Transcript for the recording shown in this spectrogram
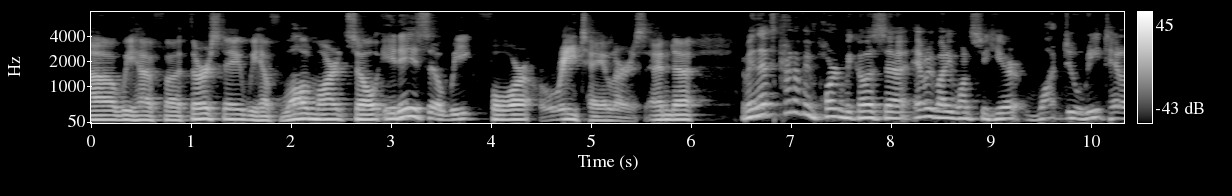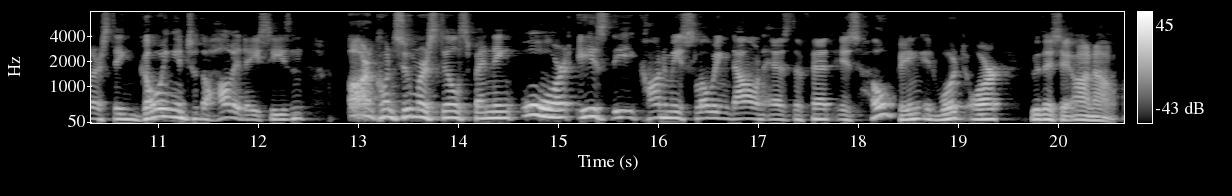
uh, we have uh, Thursday, we have Walmart. So it is a week for retailers. And uh, I mean, that's kind of important because uh, everybody wants to hear what do retailers think going into the holiday season? Are consumers still spending, or is the economy slowing down as the Fed is hoping it would? Or do they say, oh no,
